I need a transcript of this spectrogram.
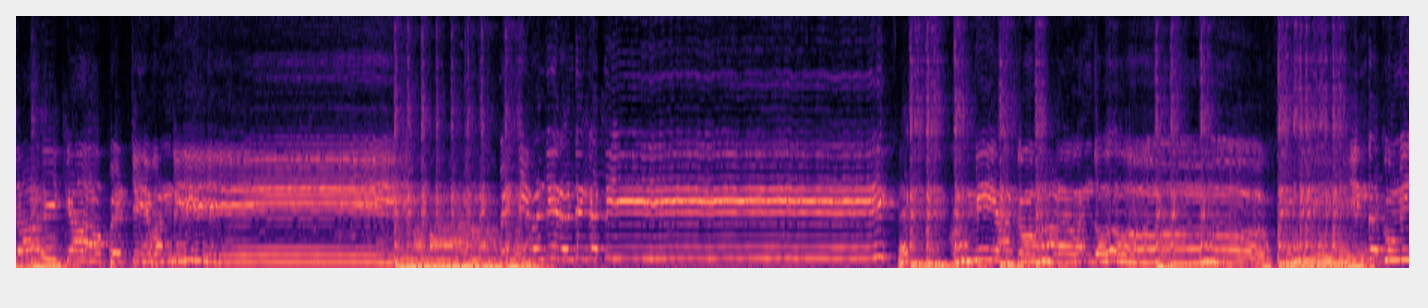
ஜாரிக்கா பெட்டி வண்டி. பெட்டி வண்டி ரெண்டும் கட்டி. கும்மி ஆட்டம் ஆட வந்தோ இந்த கும்மி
